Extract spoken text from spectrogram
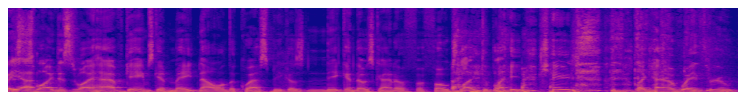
But This yeah, is why this is why half games get made now on the Quest because Nick and those kind of uh, folks like to play games like halfway through.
